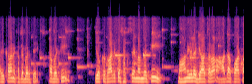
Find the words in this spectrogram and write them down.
అధికారాన్ని కట్టబెడతాయి. కాబట్టి ఈ యొక్క కార్యక్రమం సక్సెస్ అయినందరికీ మహనీయుల జాతర ఆటపాట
